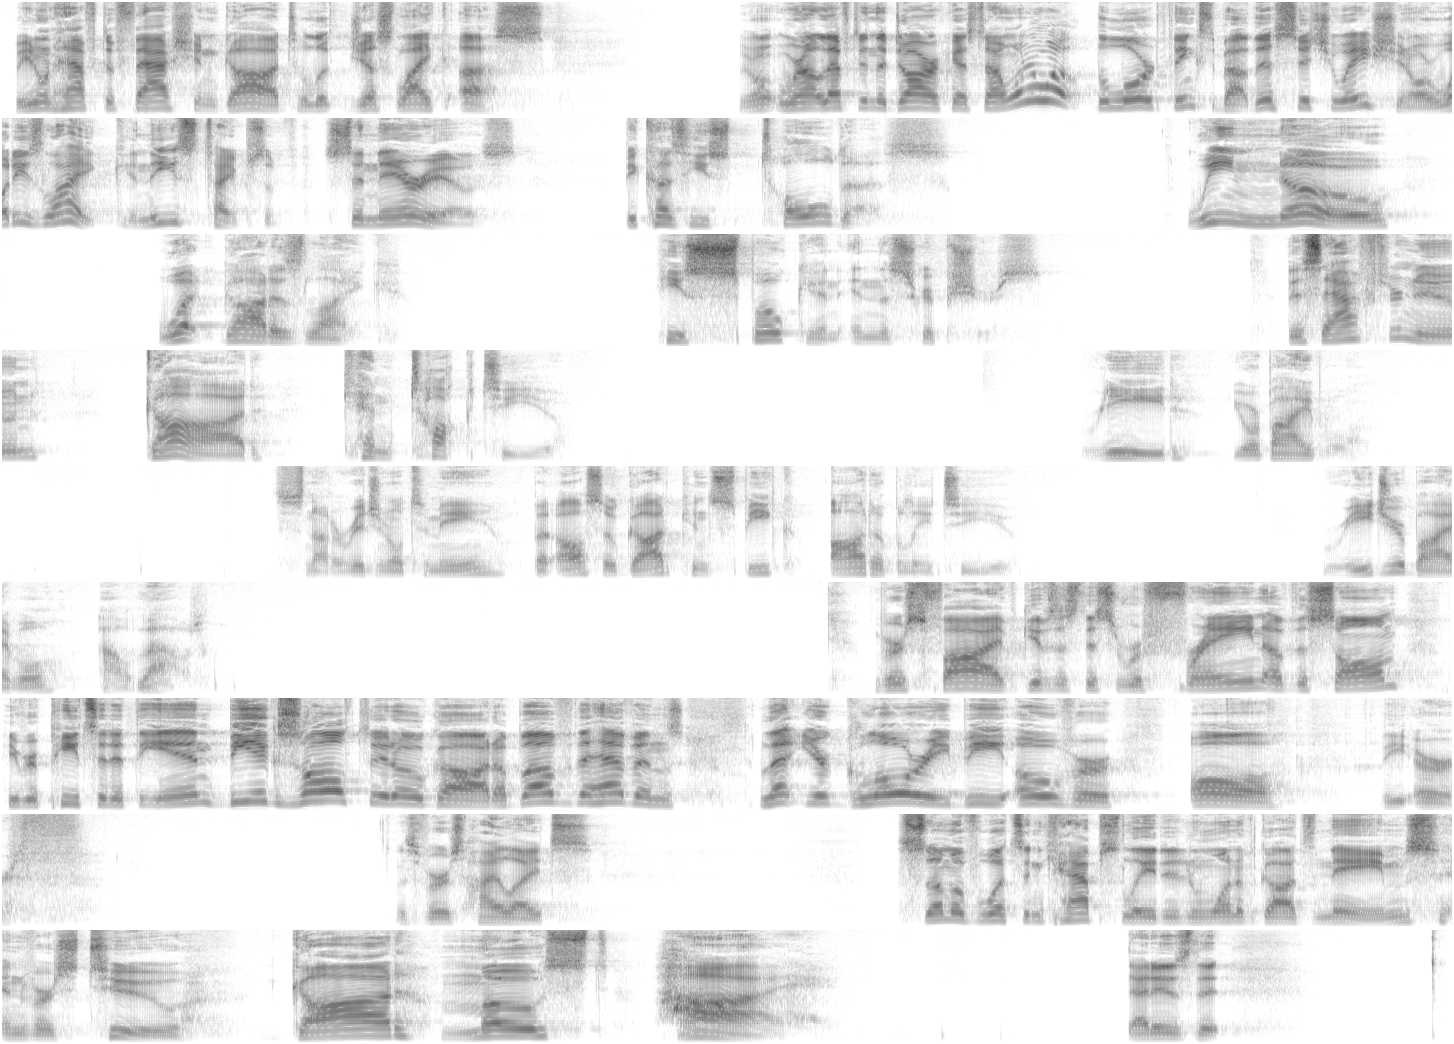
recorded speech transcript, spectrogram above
We don't have to fashion God to look just like us. We are not left in the dark as to, I wonder what the Lord thinks about this situation or what He's like in these types of scenarios because He's told us. We know what God is like. He's spoken in the scriptures. This afternoon, God can talk to you. Read your Bible. Is not original to me, but also God can speak audibly to you. Read your Bible out loud. Verse 5 gives us this refrain of the psalm. He repeats it at the end Be exalted, O God, above the heavens. Let your glory be over all the earth. This verse highlights some of what's encapsulated in one of God's names in verse 2 God Most High. That is, that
